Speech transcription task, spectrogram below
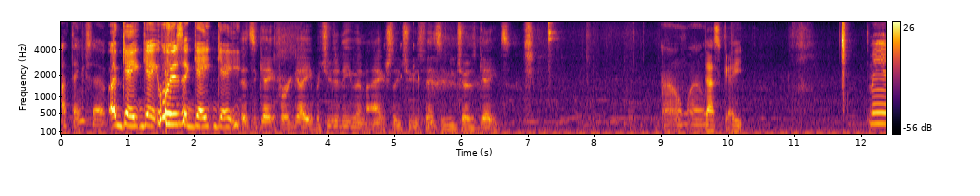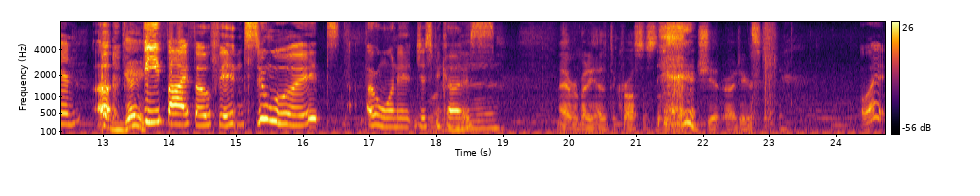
I think so. A gate, gate. What is a gate, gate? It's a gate for a gate, but you didn't even actually choose fencing. You chose gates. Oh well, That's gate. man. Uh, Gate. V five O fence. What? I want it just because. Now everybody has to cross this little shit right here. What?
